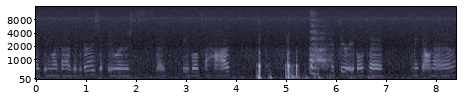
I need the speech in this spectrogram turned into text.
like anyone to have visitors if they were like able to have, if they were able to make it on their own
